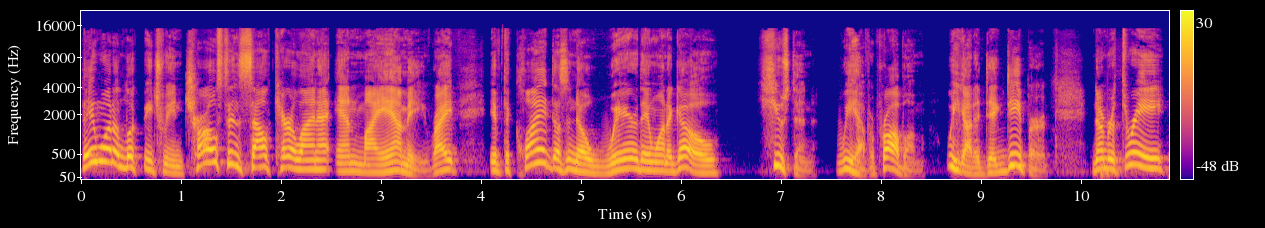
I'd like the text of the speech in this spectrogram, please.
they want to look between Charleston, South Carolina, and Miami, right? If the client doesn't know where they want to go, Houston, we have a problem. We got to dig deeper. Number three,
